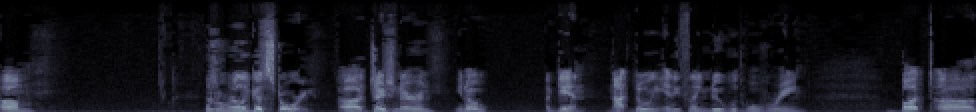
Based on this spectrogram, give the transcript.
Um, this is a really good story. Uh, Jason Aaron, you know, again, not doing anything new with Wolverine. But uh,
